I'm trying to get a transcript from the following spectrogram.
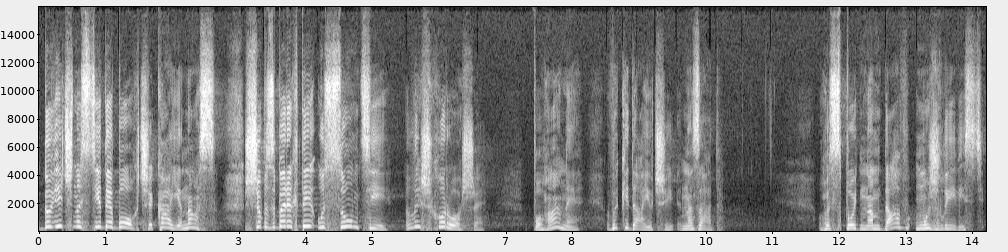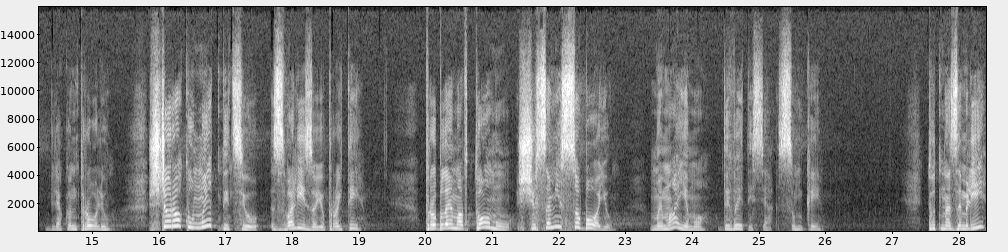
до вічності, де Бог чекає нас, щоб зберегти у сумці лиш хороше, погане викидаючи назад? Господь нам дав можливість для контролю щороку митницю з валізою пройти. Проблема в тому, що самі з собою ми маємо дивитися сумки. Тут на землі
